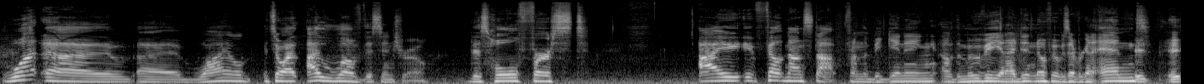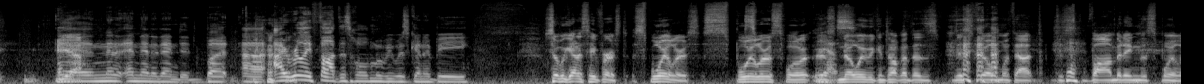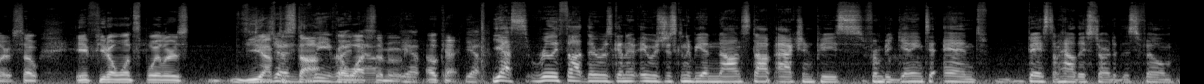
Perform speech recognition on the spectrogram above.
What uh, uh, wild! So I, I love this intro. This whole first, I it felt nonstop from the beginning of the movie, and I didn't know if it was ever going to end. It, it, yeah. And then, and then it ended. But uh, I really thought this whole movie was going to be. So we got to say first, spoilers, spoilers, spoilers. There's Yes. no way we can talk about this this film without just vomiting the spoilers. So if you don't want spoilers, you have to stop. Go right watch now. the movie. Yep. Okay. Yep. Yes, really thought there was gonna. It was just gonna be a nonstop action piece from beginning to end, based on how they started this film.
